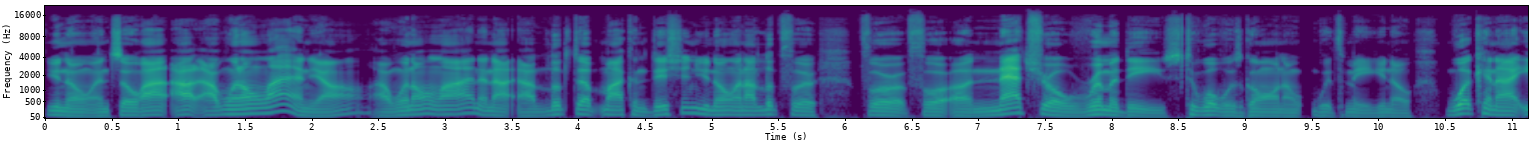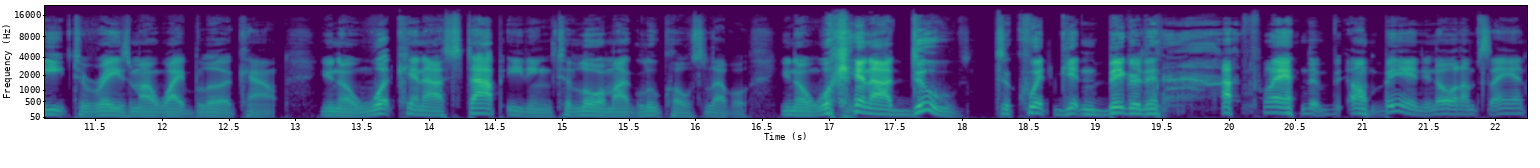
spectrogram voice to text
You know, and so I I, I went online, y'all. I went online and I, I looked up my condition. You know, and I looked for for for uh, natural remedies to what was going on with me. You know, what can I eat to raise my white blood count? You know, what can I stop eating to lower my glucose level? You know, what can I do to quit getting bigger than I planned on being. You know what I'm saying?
